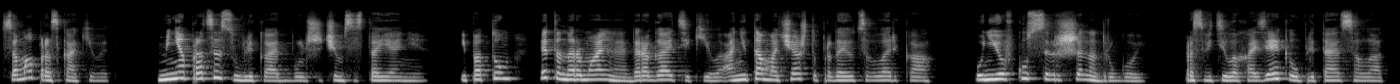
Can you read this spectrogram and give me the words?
сама проскакивает. Меня процесс увлекает больше, чем состояние. И потом, это нормальная, дорогая текила, а не та моча, что продается в ларьках. У нее вкус совершенно другой, просветила хозяйка, уплетая салат,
